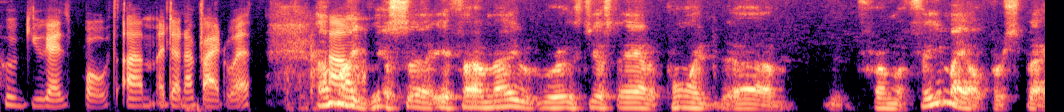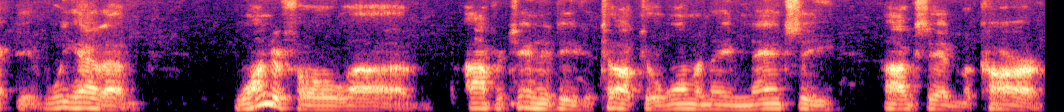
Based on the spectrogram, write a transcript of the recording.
who you guys both um, identified with. I might just, uh, if I may, Ruth, just add a point, uh, from a female perspective, we had a wonderful, uh, opportunity to talk to a woman named Nancy Hogshead-Makar.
